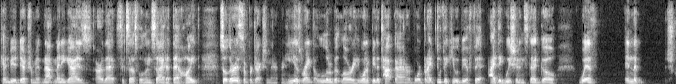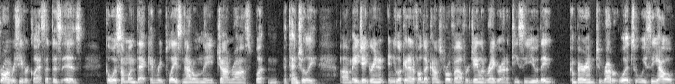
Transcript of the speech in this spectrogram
can be a detriment. Not many guys are that successful inside at that height. So there is some projection there. And he is ranked a little bit lower. He wouldn't be the top guy on our board, but I do think he would be a fit. I think we should instead go with in the strong receiver class that this is, go with someone that can replace not only John Ross, but potentially um, AJ Green. And, and you look at NFL.com's profile for Jalen Reagor out of TCU, they compare him to Robert Woods, who we see how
